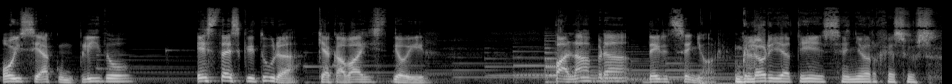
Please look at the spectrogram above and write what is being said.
Hoy se ha cumplido esta escritura que acabáis de oír. Palabra del Señor. Gloria a ti, Señor Jesús.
